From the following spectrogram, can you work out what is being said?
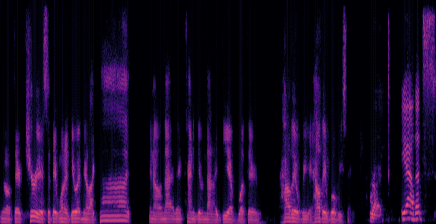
know if they're curious that they want to do it and they're like, what, you know, and that they kind of give them that idea of what they're, how they'll be, how they will be safe. Right. Yeah, that's,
